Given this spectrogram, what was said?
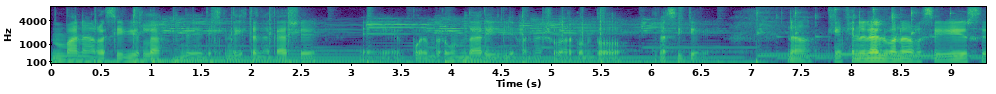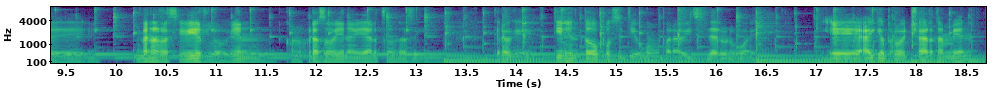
van a recibirla de, gente que está en la calle, eh, pueden preguntar y les van a ayudar con todo. Así que nada, que en general van a recibirse, van a recibirlos bien, con los brazos bien abiertos, así que creo que tienen todo positivo como para visitar Uruguay. Eh, hay que aprovechar también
